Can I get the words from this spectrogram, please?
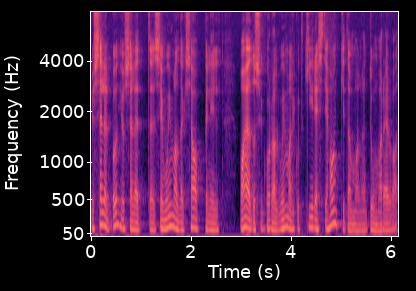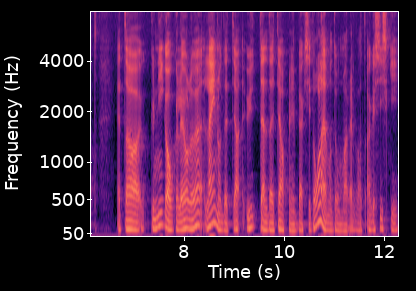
just sellel põhjusel, et see võimaldaks Jaapanil vajaduse korral võimalikult kiiresti hankida omale tuumarelvad et ta küll nii kaugele ei ole läinud, et ja, ütelda, et Jaapanil peaksid olema tuumarelvad, aga siiski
